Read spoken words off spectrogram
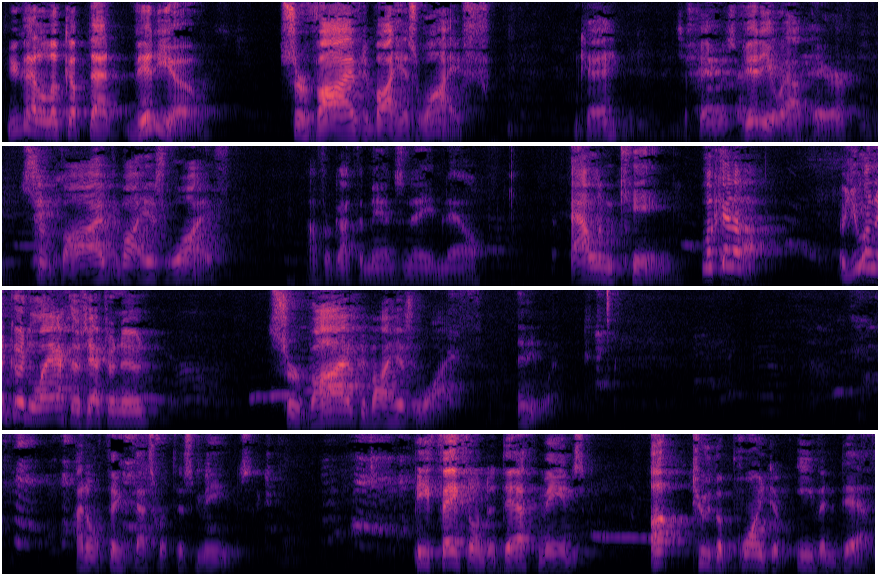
you gotta look up that video, Survived by His Wife. Okay? It's a famous video out there. Survived by His Wife. I forgot the man's name now. Alan King. Look it up. Are you on a good laugh this afternoon? Survived by his wife. Anyway. I don't think that's what this means. Be faithful unto death means up to the point of even death.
